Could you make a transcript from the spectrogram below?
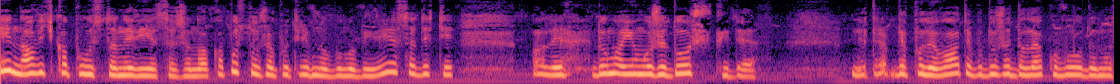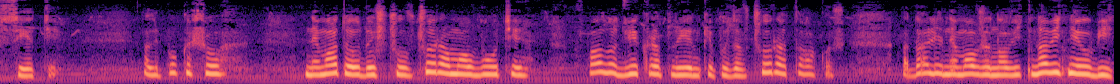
І навіть капуста не висаджена. Капусту вже потрібно було б і висадити, але думаю, може дощ піде. Не треба буде поливати, бо дуже далеко воду носити. Але поки що нема того дощу. Вчора мав бути, впало дві краплинки, позавчора також. А далі нема вже навіть навіть не, обі...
